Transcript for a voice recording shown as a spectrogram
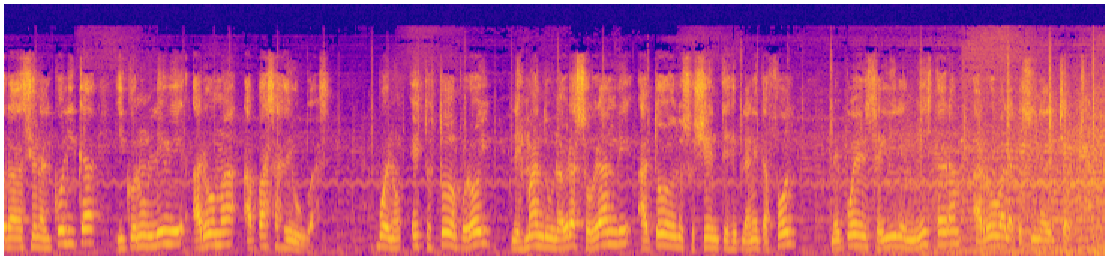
gradación alcohólica y con un leve aroma a pasas de uvas. Bueno, esto es todo por hoy. Les mando un abrazo grande a todos los oyentes de Planeta Folk. Me pueden seguir en mi Instagram, arroba la cocina del chaucha.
